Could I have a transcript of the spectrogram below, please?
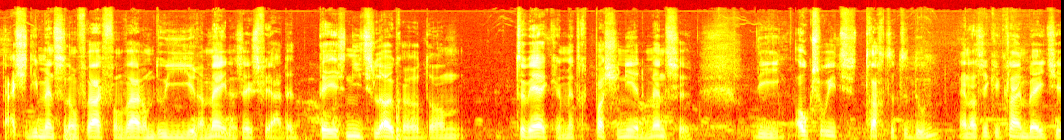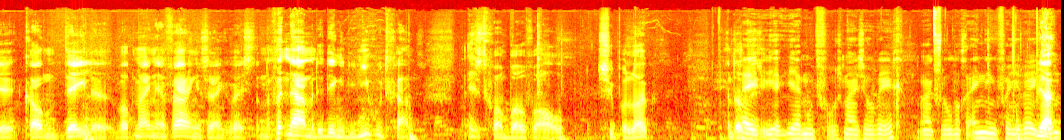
Nou, als je die mensen dan vraagt van waarom doe je hier aan mee, dan zeggen ze van ja, er is niets leuker dan te werken met gepassioneerde mensen die ook zoiets trachten te doen. En als ik een klein beetje kan delen wat mijn ervaringen zijn geweest, en met name de dingen die niet goed gaan, dan is het gewoon bovenal superleuk. En dat hey, is... Jij moet volgens mij zo weg, maar ik wil nog één ding van je weten. Ja.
